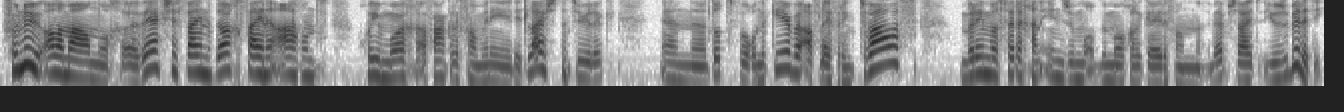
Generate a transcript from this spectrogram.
Voor nu allemaal nog werkse fijne dag, fijne avond, goedemorgen, afhankelijk van wanneer je dit luistert natuurlijk. En tot de volgende keer bij aflevering 12, waarin we verder gaan inzoomen op de mogelijkheden van website usability.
